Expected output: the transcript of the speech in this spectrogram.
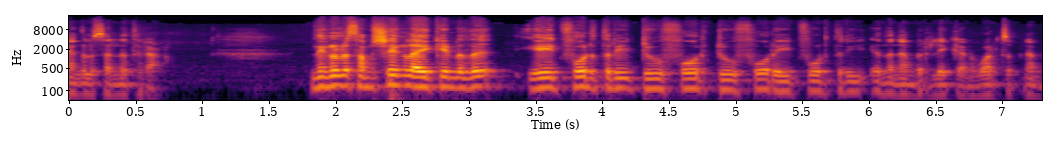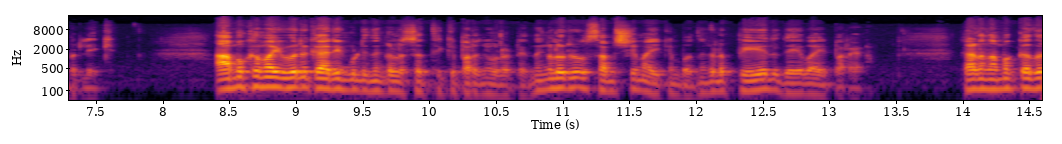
ഞങ്ങൾ സന്നദ്ധരാണ്. നിങ്ങളുടെ സംശയങ്ങൾ അയക്കേണ്ടത് eight four three two four two four eight four three എന്ന നമ്പറിലേക്കാണ് വാട്സപ്പ് നമ്പറിലേക്ക്. ആമുഖമായി ഒരു കാര്യം കൂടി നിങ്ങളുടെ ശ്രദ്ധയ്ക്ക് പറഞ്ഞുകൊള്ളട്ടെ. നിങ്ങളൊരു സംശയം അയക്കുമ്പോൾ നിങ്ങളുടെ പേര് ദയവായി പറയണം. കാരണം നമുക്കത്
